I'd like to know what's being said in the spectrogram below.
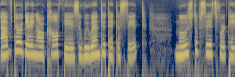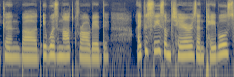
After getting our coffees, we went to take a seat. Most of seats were taken, but it was not crowded. I could see some chairs and tables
